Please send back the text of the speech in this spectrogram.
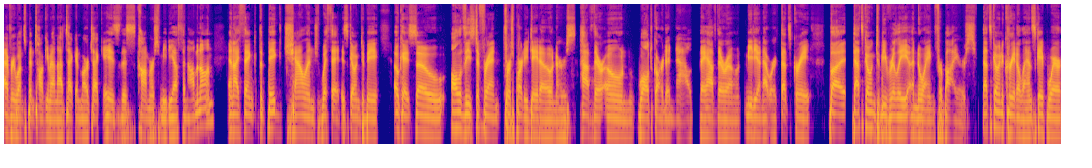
everyone's been talking about in ad tech and martech is this commerce media phenomenon. And I think the big challenge with it is going to be okay, so all of these different first party data owners have their own walled garden now. They have their own media network. That's great but that's going to be really annoying for buyers. That's going to create a landscape where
